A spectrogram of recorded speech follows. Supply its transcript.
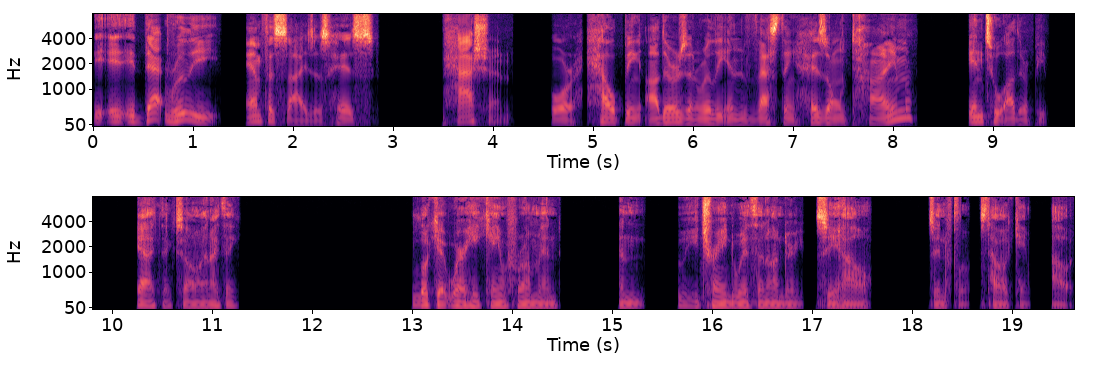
it, it, that really emphasizes his passion for helping others and really investing his own time into other people. Yeah, I think so. And I think look at where he came from and and who he trained with and under, you see how it's influenced, how it came out.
